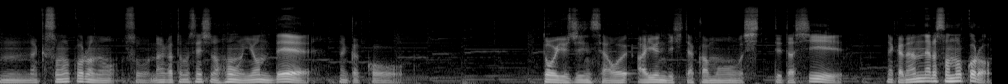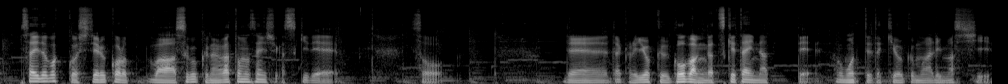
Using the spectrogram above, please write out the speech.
うん、なんかその頃のそう長友選手の本を読んでなんかこうどういう人生を歩んできたかも知ってたしなんかなんならその頃サイドバックをしてる頃はすごく長友選手が好きでそう。でだからよく5番がつけたいなって思ってた記憶もありますし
